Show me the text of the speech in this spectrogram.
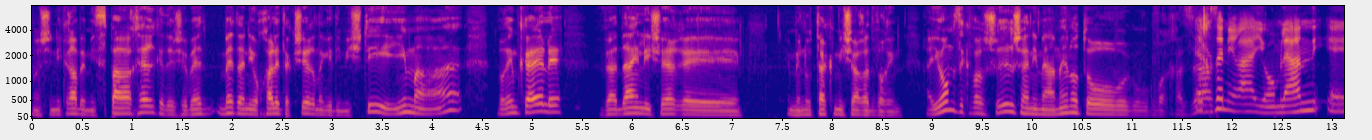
מה שנקרא, במספר אחר, כדי שבאמת אני אוכל לתקשר נגיד עם אשתי, אימא, אה, דברים כאלה, ועדיין להישאר אה, מנותק משאר הדברים. היום זה כבר שריר שאני מאמן אותו, הוא כבר חזק. איך זה נראה היום? לאן אה,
